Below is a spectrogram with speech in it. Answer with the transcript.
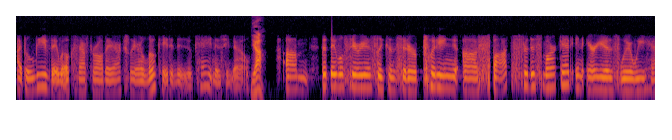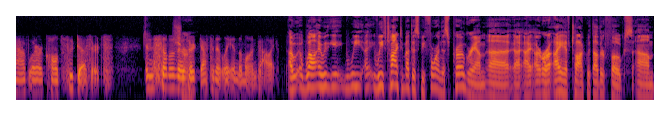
I believe they will, because after all, they actually are located in New as you know. Yeah. Um, that they will seriously consider putting uh, spots for this market in areas where we have what are called food deserts and some of those sure. are definitely in the Mon Valley. Uh, well, I, we we've talked about this before in this program, uh, I, or I have talked with other folks. Um,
